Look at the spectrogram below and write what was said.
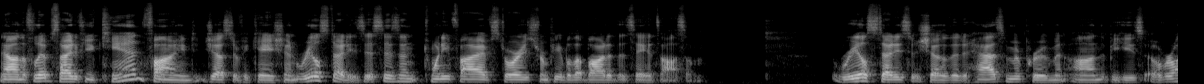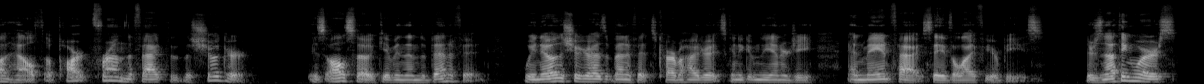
Now, on the flip side, if you can find justification, real studies, this isn't 25 stories from people that bought it that say it's awesome. Real studies that show that it has some improvement on the bees' overall health, apart from the fact that the sugar is also giving them the benefit. We know the sugar has a benefit, it's carbohydrate, it's going to give them the energy, and may in fact save the life of your bees. There's nothing worse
